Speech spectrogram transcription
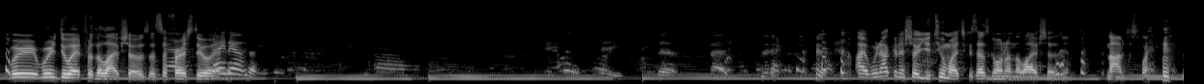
we're we're a duet for the live shows. That's the first duet. I know. All right, we're not gonna show you too much because that's going on the live show. And, nah, I'm just playing.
